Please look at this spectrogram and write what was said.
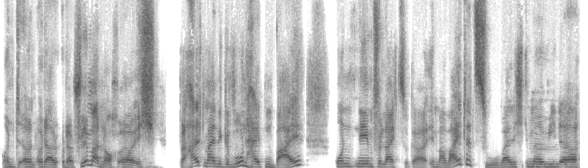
Und, und oder, oder schlimmer noch, äh, ich behalte meine Gewohnheiten bei und nehme vielleicht sogar immer weiter zu, weil ich immer mhm. wieder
